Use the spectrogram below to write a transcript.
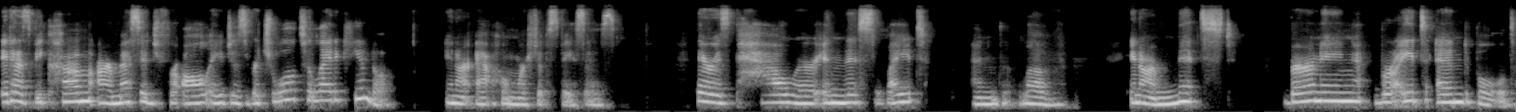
it has become our message for all ages ritual to light a candle in our at home worship spaces. There is power in this light and love in our midst, burning bright and bold.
